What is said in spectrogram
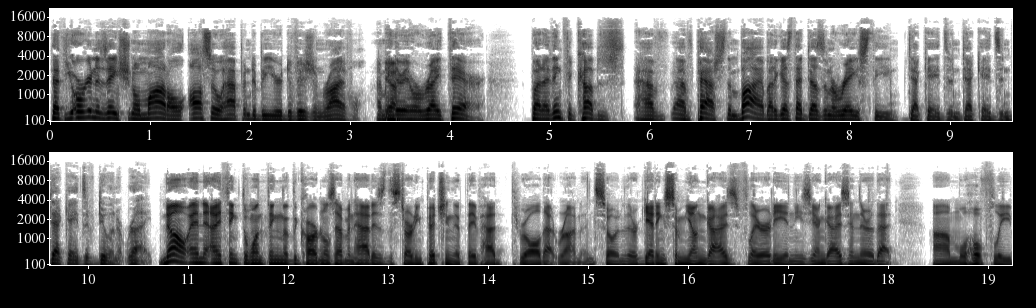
that the organizational model also happened to be your division rival. I mean, Yeah. they were right there. But I think the Cubs have, have passed them by, but I guess that doesn't erase the decades and decades and decades of doing it right. No, and I think the one thing that the Cardinals haven't had is the starting pitching that they've had through all that run, and so they're getting some young guys, Flaherty, and these young guys in there that um, will hopefully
